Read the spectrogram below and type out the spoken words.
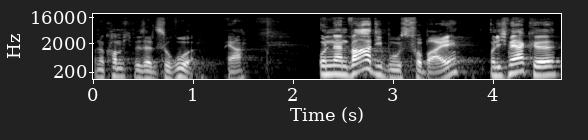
und dann komme ich ein bisschen zur Ruhe. Ja? Und dann war die Boost vorbei und ich merke,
